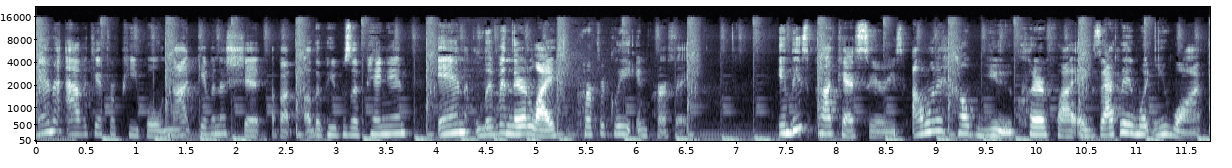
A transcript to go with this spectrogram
and an advocate for people not giving a shit about other people's opinion and living their life perfectly imperfect. In these podcast series, I want to help you clarify exactly what you want,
